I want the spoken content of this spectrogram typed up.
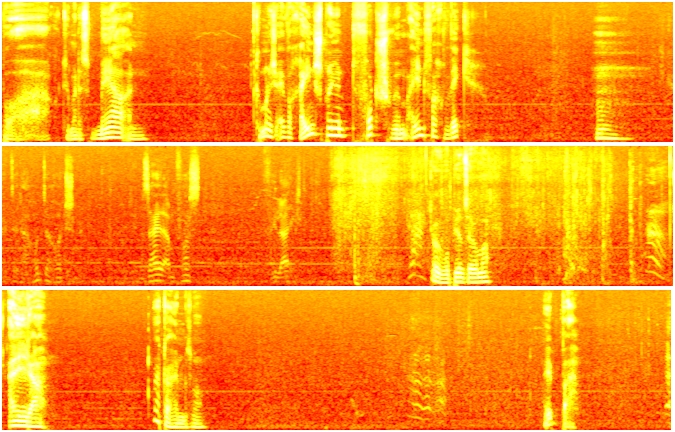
Boah, guck dir mal das Meer an. Kann man nicht einfach reinspringen und fortschwimmen? Einfach weg. Hm. Ich könnte da runterrutschen. Mit dem Seil am Pfosten. Vielleicht. Ja, wir probieren es einfach mal. Alter. Ach, dahin müssen wir. Heppa. Bin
